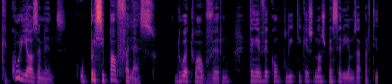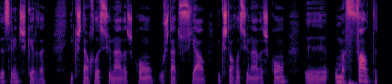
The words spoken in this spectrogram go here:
que, curiosamente, o principal falhanço do atual governo tem a ver com políticas que nós pensaríamos à partida serem de esquerda e que estão relacionadas com o Estado Social e que estão relacionadas com eh, uma falta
